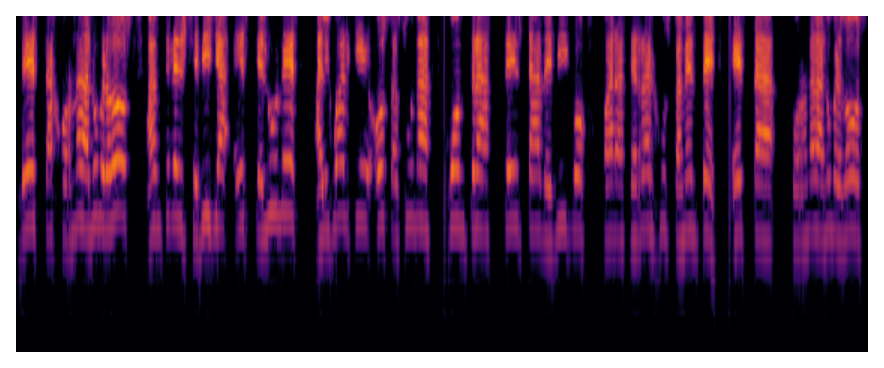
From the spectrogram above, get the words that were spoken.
de esta jornada número dos ante el Sevilla este lunes, al igual que Osasuna contra Celta de Vigo para cerrar justamente esta jornada número dos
